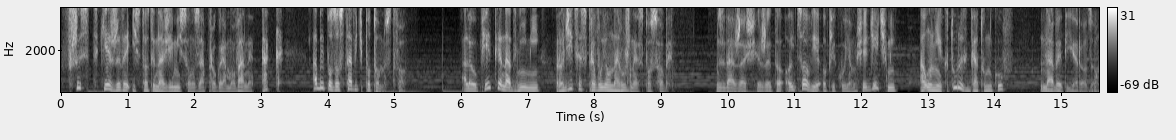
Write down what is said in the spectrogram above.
Wszystkie żywe istoty na Ziemi są zaprogramowane tak, aby pozostawić potomstwo. Ale opiekę nad nimi rodzice sprawują na różne sposoby. Zdarza się, że to ojcowie opiekują się dziećmi, a u niektórych gatunków nawet je rodzą.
